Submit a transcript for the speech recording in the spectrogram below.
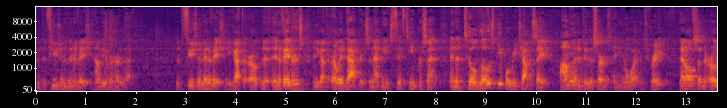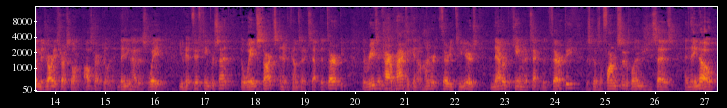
The diffusion of innovation. How many of you ever heard of that? The diffusion of innovation. You got the, early, the innovators and you got the early adapters, and that means 15%. And until those people reach out and say, I'm going to do the service, and you know what? It's great. Then all of a sudden the early majority starts going, I'll start doing it. Then you have this wave. You hit 15%, the wave starts, and it becomes an accepted therapy. The reason chiropractic in 132 years never became an accepted therapy is because the pharmaceutical industry says, and they know,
